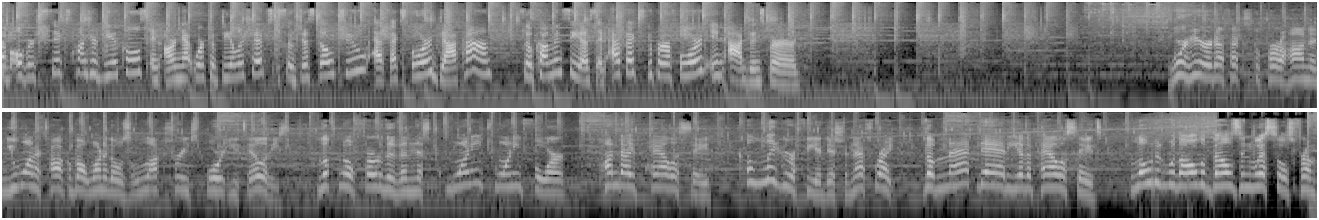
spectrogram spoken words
Have over 600 vehicles in our network of dealerships, so just go to fxford.com. So come and see us at FX Caprara Ford in Ogdensburg. We're here at FX Caprara Honda and you want to talk about one of those luxury sport utilities. Look no further than this 2024 Hyundai Palisade Calligraphy Edition. That's right, the Mac Daddy of the Palisades, loaded with all the bells and whistles from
